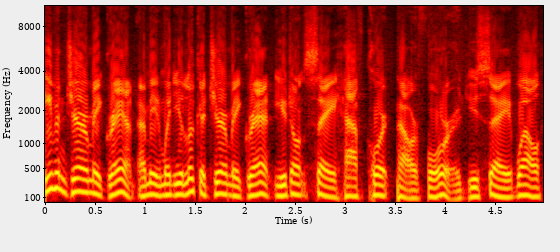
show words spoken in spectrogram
even Jerami Grant. I mean, when you look at Jerami Grant, you don't say half court power forward. You say, well,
